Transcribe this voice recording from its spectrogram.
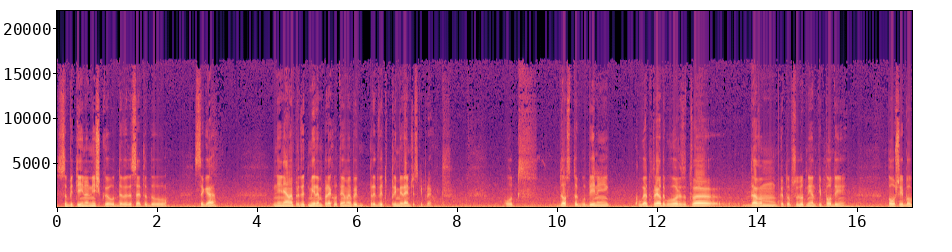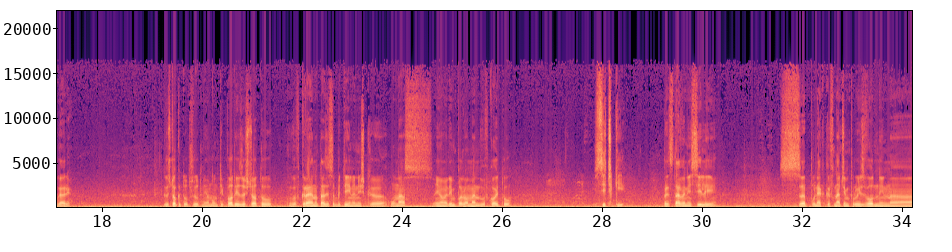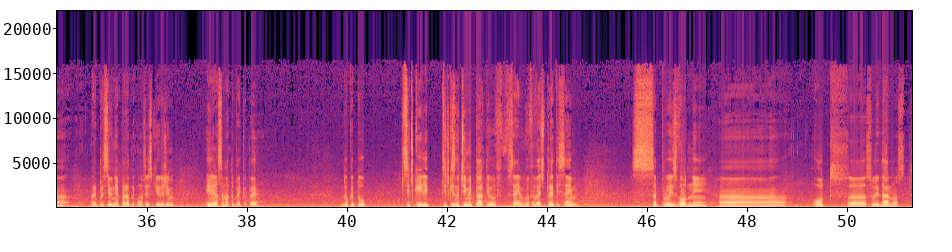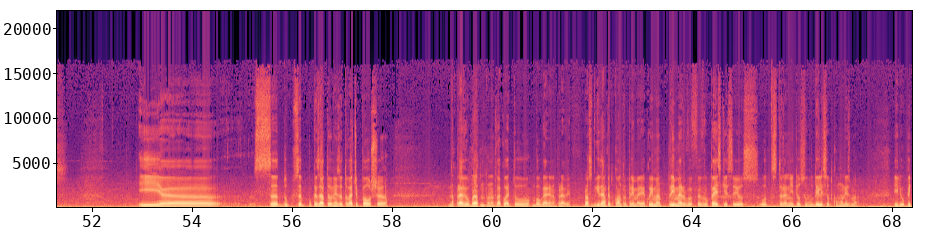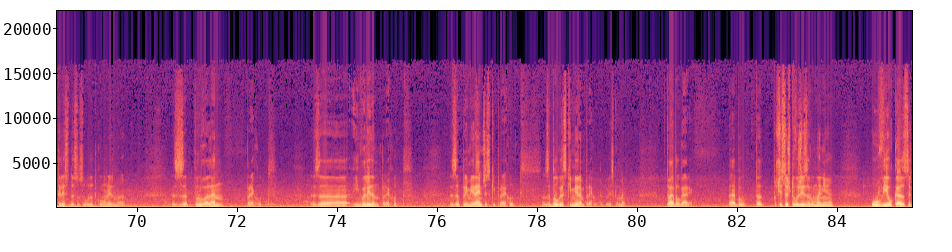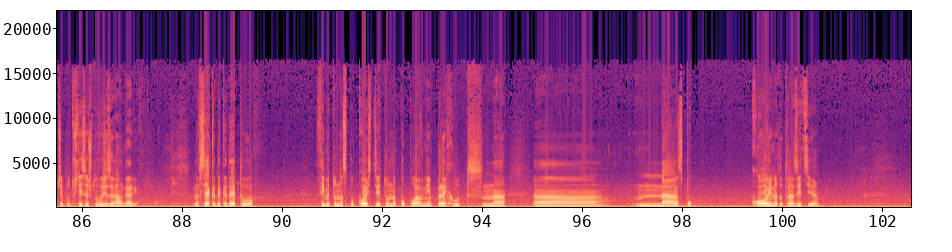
събитийна нишка от 90-та до сега, ние нямаме предвид мирен преход, имаме пред- предвид примиренчески преход. От доста години, когато трябва да говоря за това, давам като абсолютни антиподи Полша и България. Защо като абсолютни антиподи? Защото в края на тази събитийна нишка у нас имаме един парламент, в който всички представени сили са по някакъв начин производни на репресивния апарат на комунистическия режим или на самата БКП, докато всички или всички значими партии в, Сейм, в вече трети Сейм са производни а, от а, солидарност и а, са, са показателни за това, че Полша направи обратното на това, което България направи. Просто да ги дам като контрапримери. Ако има пример в Европейския съюз от страните освободили се от комунизма или опитали се да се освободят от комунизма за провален преход, за инвалиден преход, за примиренчески преход, за български мирен преход, ако искаме, това е България. Това е, това почти също въжи за Румъния. Уви, оказа се, че почти също въжи за една Унгария. Навсякъде, където в името на спокойствието, на по-плавния преход, на, а, на спокойната транзиция,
